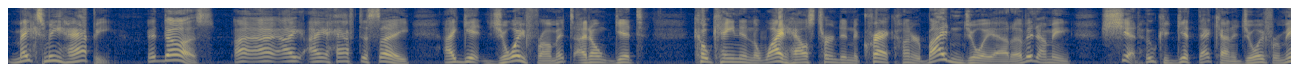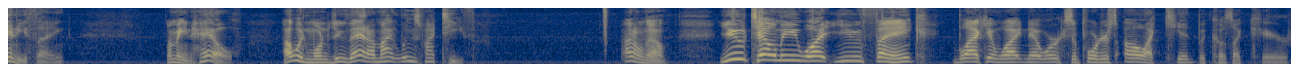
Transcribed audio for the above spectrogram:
makes me happy. It does. I I, I have to say, I get joy from it. I don't get cocaine in the White House turned into crack Hunter Biden joy out of it. I mean, shit, who could get that kind of joy from anything? I mean, hell, I wouldn't want to do that. I might lose my teeth. I don't know. You tell me what you think, Black and White Network supporters. Oh, I kid because I care,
